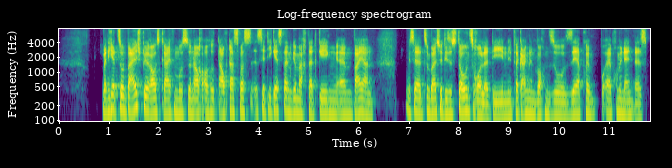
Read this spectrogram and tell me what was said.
Wenn ich jetzt so ein Beispiel rausgreifen muss, und auch, auch, auch das, was City gestern gemacht hat gegen ähm, Bayern, ist ja zum Beispiel diese Stones-Rolle, die in den vergangenen Wochen so sehr äh, prominent ist.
